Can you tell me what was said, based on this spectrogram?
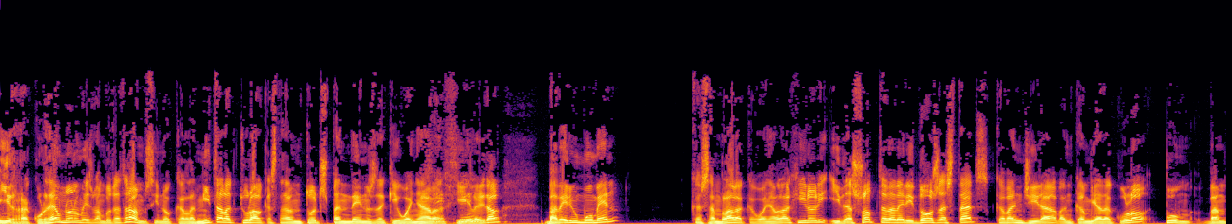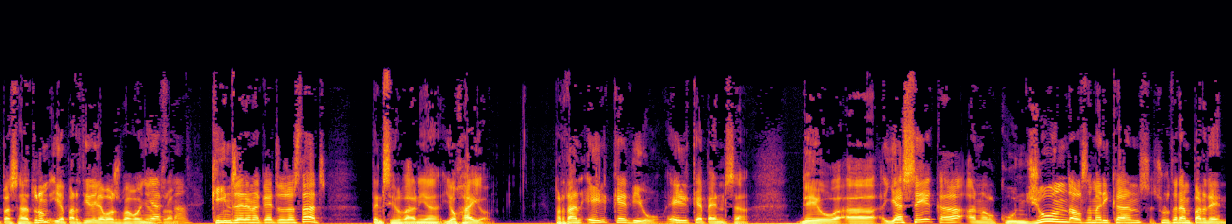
I recordeu, no només van votar Trump, sinó que la nit electoral que estàvem tots pendents de qui guanyava, Sí, sí. Hillary i tal, va haver-hi un moment que semblava que guanyava la Hillary i de sobte va haver-hi dos estats que van girar, van canviar de color, pum, van passar a Trump i a partir de llavors va guanyar Ja Trump. està. Quins eren aquests dos estats? Pensilvània i Ohio. Per tant, ell què diu? Ell què pensa? Diu, uh, ja sé que en el conjunt dels americans sortiran perdent.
